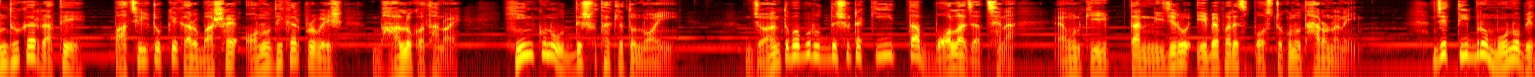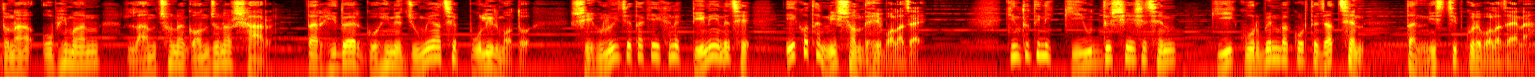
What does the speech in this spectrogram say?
অন্ধকার রাতে পাঁচিল টপকে কারও বাসায় অনধিকার প্রবেশ ভালো কথা নয়। হীন কোনো উদ্দেশ্য থাকলে তো নয়ই। জয়ন্তবাবুর উদ্দেশ্যটা কি তা বলা যাচ্ছে না, এমনকি তার নিজেরও এ ব্যাপারে স্পষ্ট কোনো ধারণা নেই। যে তীব্র মনোবেদনা, অভিমান, লাঞ্ছনা, গঞ্জনার সার তার হৃদয়ের গহীনে জুমে আছে পলির মতো, সেগুলোই যে তাকে এখানে টেনে এনেছে, এ কথা নিঃসন্দেহে বলা যায়। কিন্তু তিনি কি উদ্দেশ্যে এসেছেন, কি করবেন বা করতে যাচ্ছেন তা নিশ্চিত করে বলা যায় না।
